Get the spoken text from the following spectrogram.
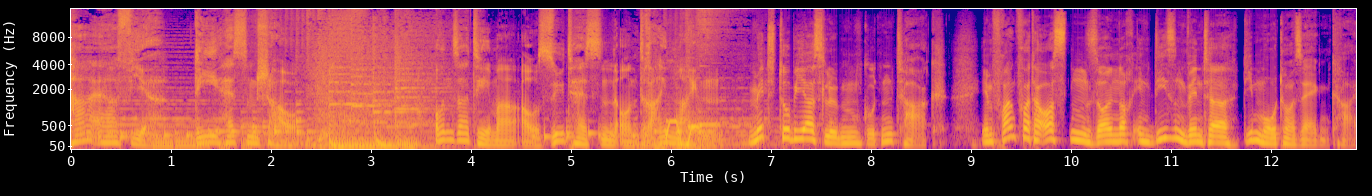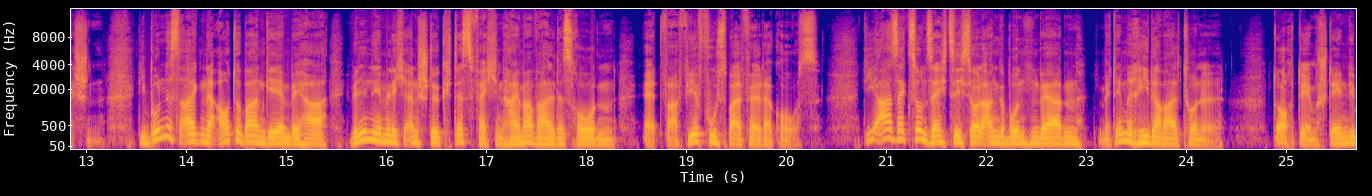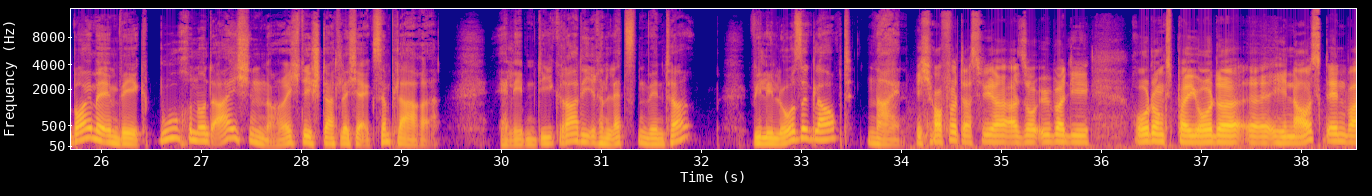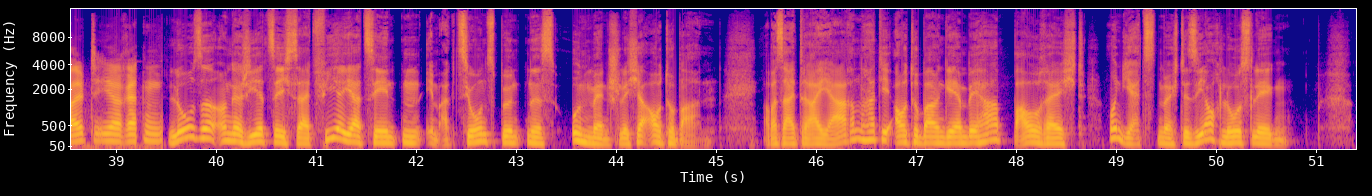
HR4, die Hessenschau. Unser Thema aus Südhessen und Rhein-Main. Mit Tobias Lübben, guten Tag. Im Frankfurter Osten sollen noch in diesem Winter die Motorsägen kreischen. Die bundeseigene Autobahn GmbH will nämlich ein Stück des Fechenheimer Waldes roden, etwa vier Fußballfelder groß. Die A66 soll angebunden werden mit dem Riederwaldtunnel. Doch dem stehen die Bäume im Weg, Buchen und Eichen, richtig stattliche Exemplare. Erleben die gerade ihren letzten Winter? Willi Lose glaubt, nein. Ich hoffe, dass wir also über die Rodungsperiode äh, hinaus den Wald hier retten. Lose engagiert sich seit vier Jahrzehnten im Aktionsbündnis Unmenschliche Autobahn. Aber seit drei Jahren hat die Autobahn GmbH Baurecht und jetzt möchte sie auch loslegen.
